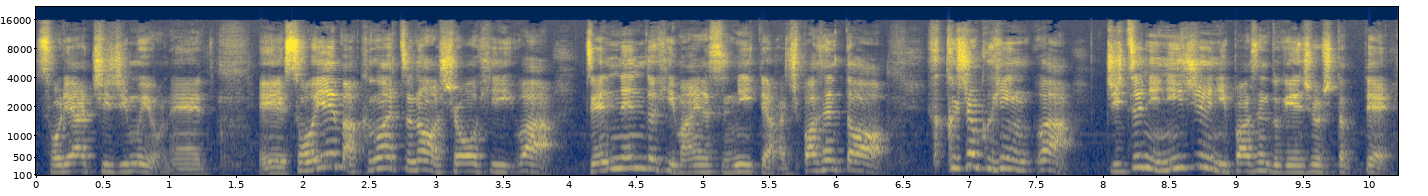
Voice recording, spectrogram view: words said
そりゃ縮むよね。えー、そういえば9月の消費は前年度比マイナス2.8%、服飾品は実に22%減少したって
